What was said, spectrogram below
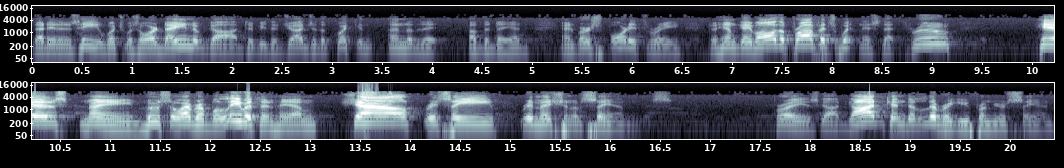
that it is he which was ordained of God to be the judge of the quick and of the, of the dead. And verse 43, to him gave all the prophets witness that through his name whosoever believeth in him shall receive remission of sins. Praise God. God can deliver you from your sin.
